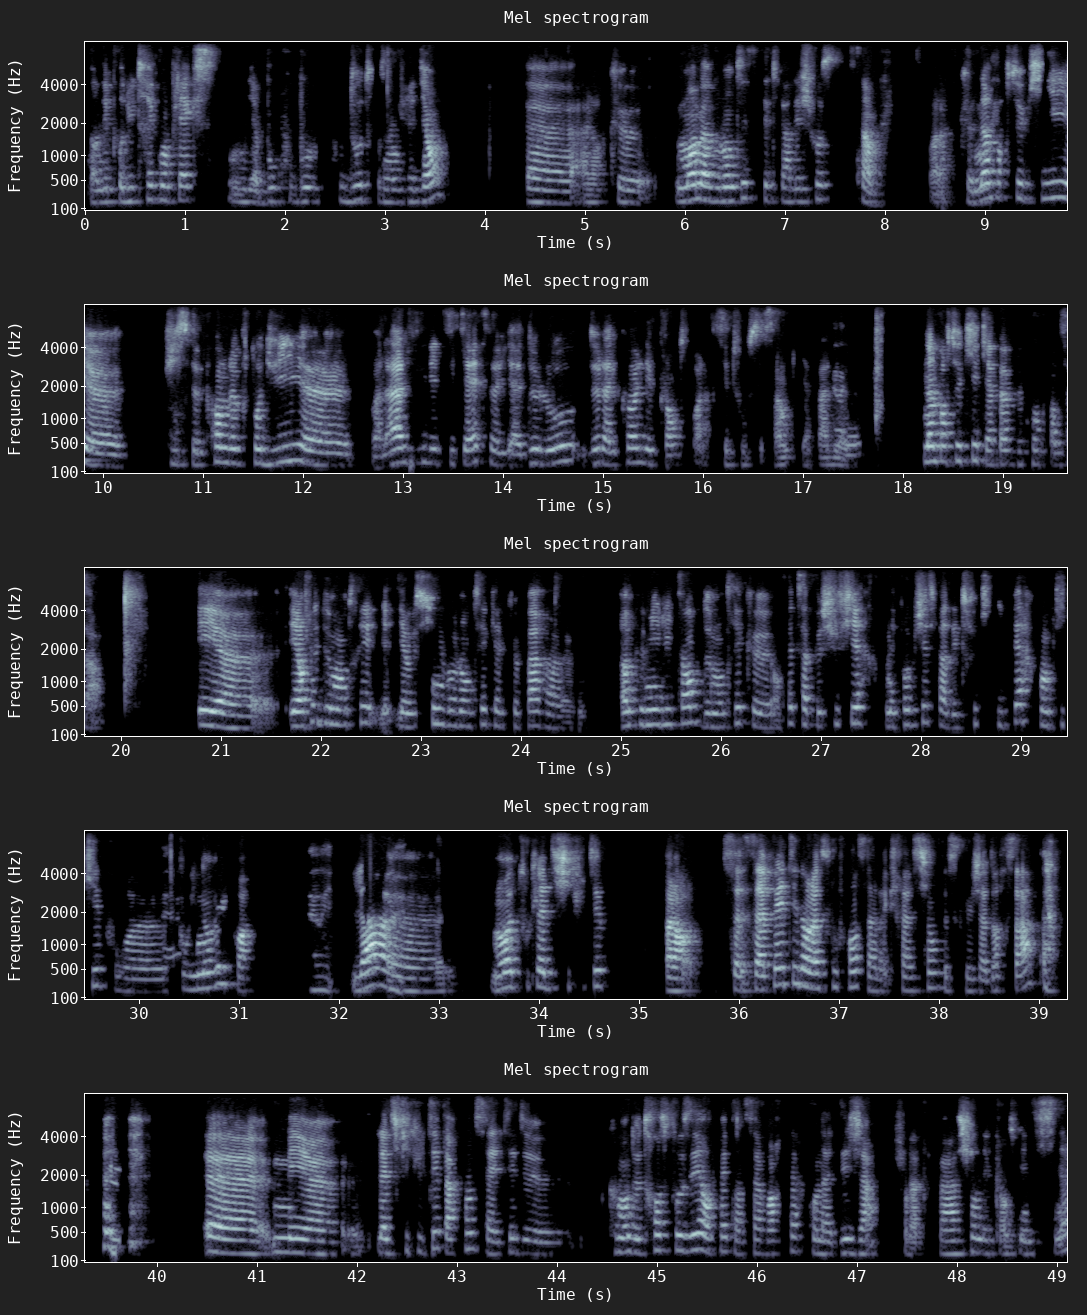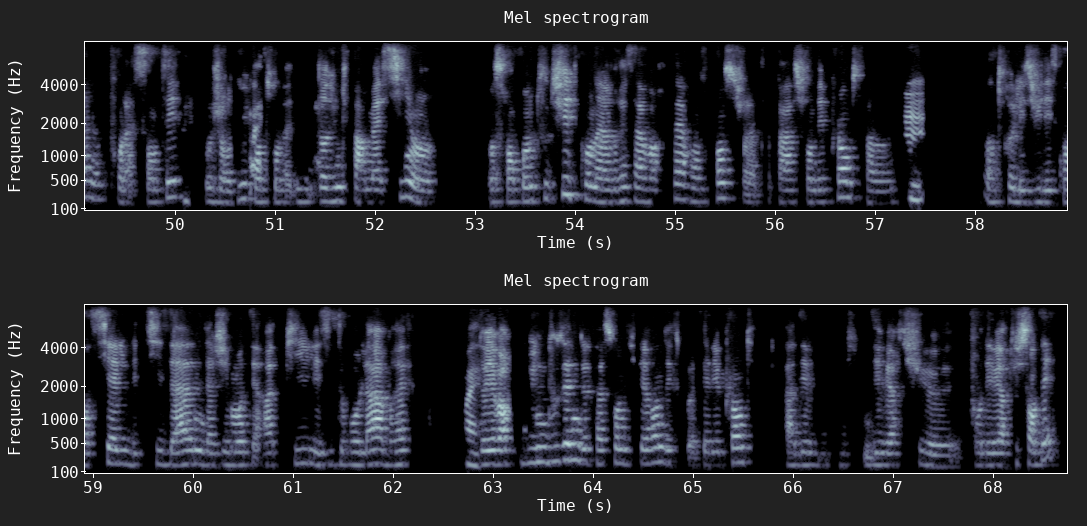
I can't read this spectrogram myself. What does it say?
dans des produits très complexes où il y a beaucoup, beaucoup d'autres ingrédients. Euh, alors que moi, ma volonté, c'était de faire des choses simples. Voilà, que n'importe qui puisse prendre le produit, voilà, l'étiquette, il y a de l'eau, de l'alcool, des plantes. Voilà, c'est tout, c'est simple, il n'y a pas de n'importe qui est capable de comprendre ça. Et, euh, et en fait, de montrer, il y, a aussi une volonté quelque part euh, un peu militante de montrer que en fait, ça peut suffire. On n'est pas obligé de faire des trucs hyper compliqués pour, euh, pour innover, quoi. Ah Là, moi, toute la difficulté, alors, ça n'a pas été dans la souffrance à la création parce que j'adore ça. mais la difficulté, par contre, ça a été de, comment de transposer en fait un savoir-faire qu'on a déjà sur la préparation des plantes médicinales hein, pour la santé. Aujourd'hui, quand on va dans une pharmacie, on, se rend compte tout de suite qu'on a un vrai savoir-faire en France sur la préparation des plantes, mm. entre les huiles essentielles, les tisanes, la gémothérapie, les hydrolats, bref. Il doit y avoir une douzaine de façons différentes d'exploiter les plantes à des, vertus, euh, pour des vertus santé.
